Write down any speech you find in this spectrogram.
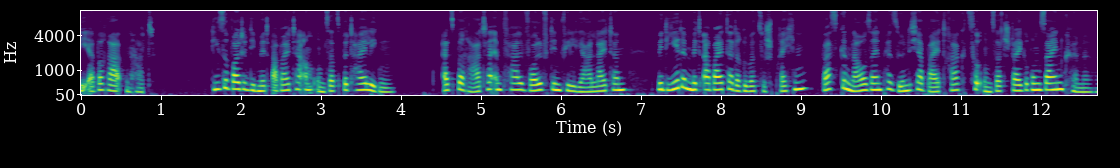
die er beraten hat. Diese wollte die Mitarbeiter am Umsatz beteiligen. Als Berater empfahl Wolf den Filialleitern, mit jedem Mitarbeiter darüber zu sprechen, was genau sein persönlicher Beitrag zur Umsatzsteigerung sein könne.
